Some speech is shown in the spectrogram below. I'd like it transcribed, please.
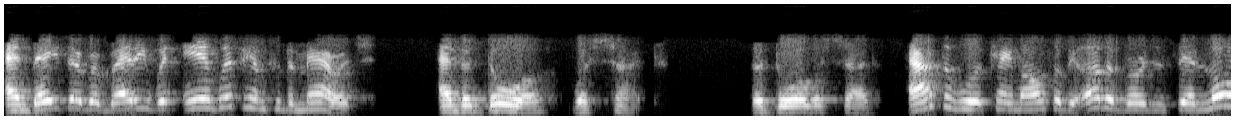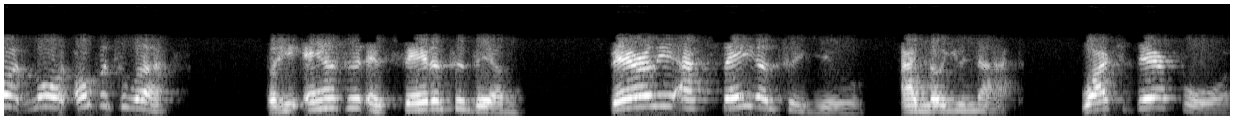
And they that were ready went in with him to the marriage, and the door was shut. The door was shut. Afterward came also the other virgins, said, Lord, Lord, open to us. But he answered and said unto them, Verily I say unto you, I know you not. Watch therefore,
